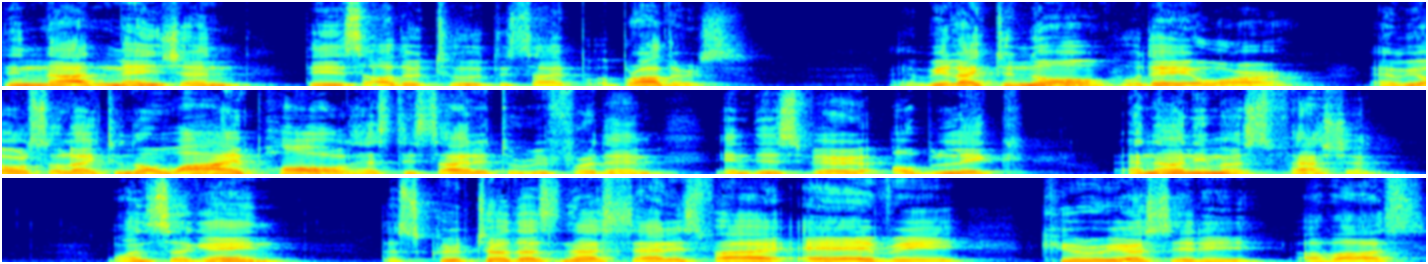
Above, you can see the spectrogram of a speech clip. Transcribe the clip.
did not mention these other two disciple brothers. We like to know who they were, and we also like to know why Paul has decided to refer them in this very oblique, anonymous fashion. Once again, the scripture does not satisfy every curiosity of us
